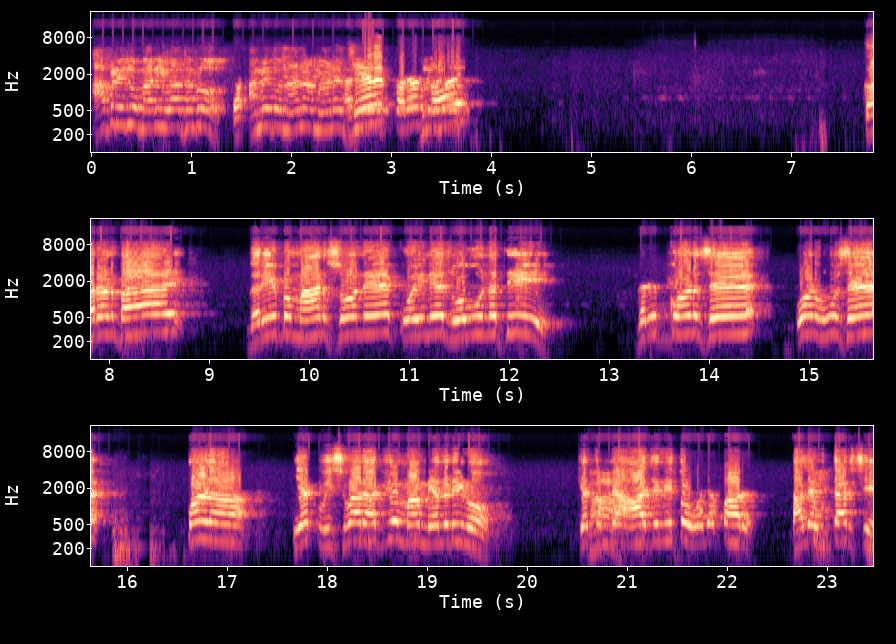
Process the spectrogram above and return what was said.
આપણે જો મારી વાત સાંભળો અમે તો નાના માણસ છીએ. કરણભાઈ ગરીબ માણસોને કોઈને જોવું નથી. ગરીબ કોણ છે? કોણ હું છે? પણ એક વિશ્વાસ રાખજો માં મેલડીનો કે તમને આજ આજની તો પાર કાલે ઉતારશે.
